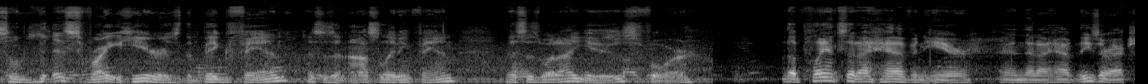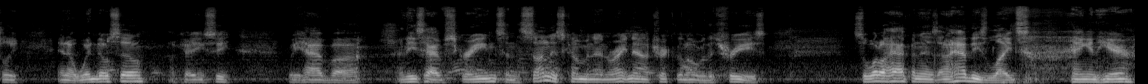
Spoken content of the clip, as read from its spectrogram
so this right here is the big fan. This is an oscillating fan. This is what I use for the plants that I have in here and that I have. These are actually in a windowsill. Okay, you see we have, uh, and these have screens and the sun is coming in right now trickling over the trees. So what'll happen is, and I have these lights hanging here.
